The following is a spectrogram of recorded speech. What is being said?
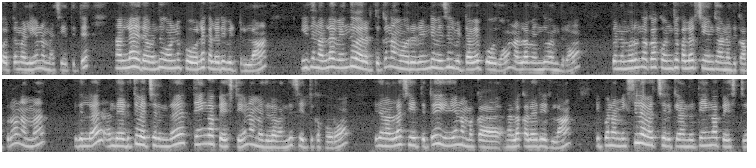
கொத்தமல்லியும் நம்ம சேர்த்துட்டு நல்லா இதை வந்து ஒன்று போல் கிளறி விட்டுடலாம். இது நல்லா வெந்து வர்றதுக்கு நம்ம ஒரு ரெண்டு விசில் விட்டாவே போதும். நல்லா வெந்து வந்துடும் இப்போ இந்த முருங்கைக்காய் கொஞ்சம் கலர் சேஞ்ச் ஆனதுக்கப்புறம் நம்ம இதில் அந்த எடுத்து வச்சுருந்த தேங்காய் பேஸ்ட்டையும் நம்ம இதில் வந்து சேர்த்துக்க போகிறோம் இதை நல்லா சேர்த்துட்டு இதையும் நம்ம க நல்லா கலரிடலாம் இப்போ நான் மிக்சியில் வச்சுருக்க அந்த தேங்காய் பேஸ்ட்டு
